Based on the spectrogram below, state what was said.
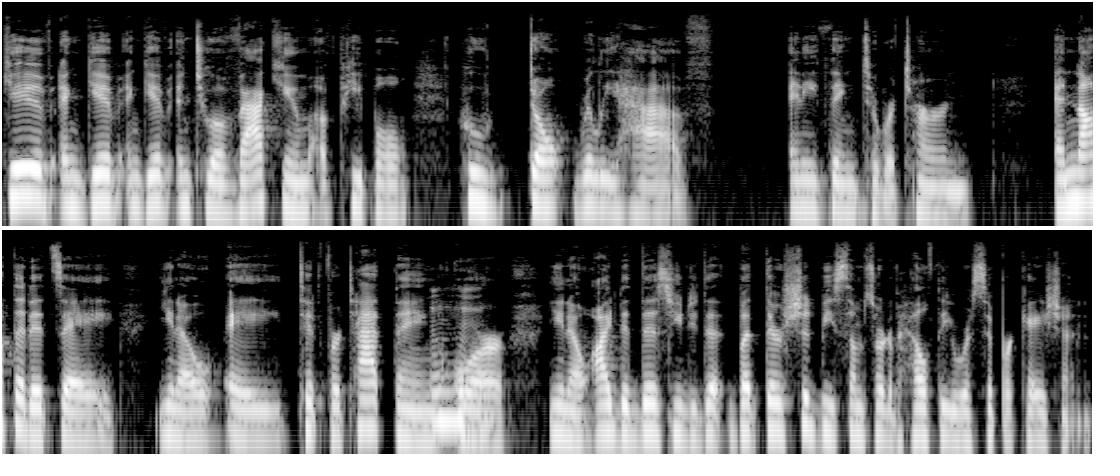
give and give and give into a vacuum of people who don't really have anything to return and not that it's a you know a tit for tat thing Mm-hmm. or you know i did this you did that but there should be some sort of healthy reciprocation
